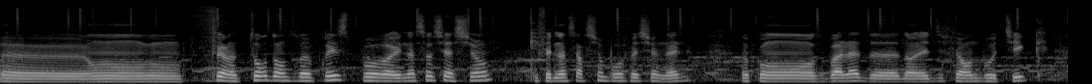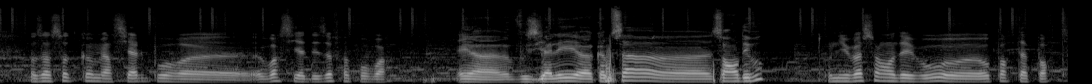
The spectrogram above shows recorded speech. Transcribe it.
Euh, on fait un tour d'entreprise pour une association qui fait de l'insertion professionnelle. Donc on se balade euh, dans les différentes boutiques, dans un centre commercial pour euh, voir s'il y a des offres à pourvoir. Et euh, vous y allez euh, comme ça, euh, sans rendez-vous? On y va sans rendez-vous euh, au porte-à-porte.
